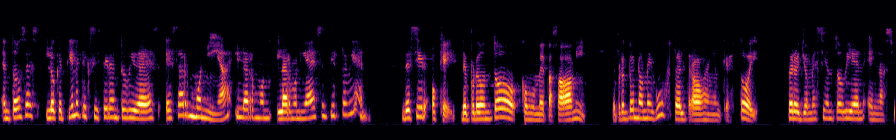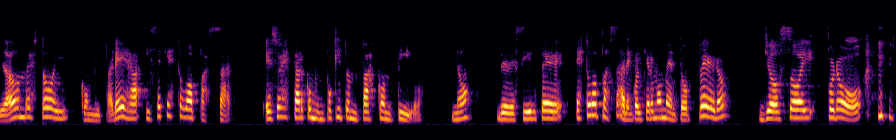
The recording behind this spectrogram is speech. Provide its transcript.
Entonces, lo que tiene que existir en tu vida es esa armonía y la, la armonía es sentirte bien. Decir, ok, de pronto, como me pasaba a mí, de pronto no me gusta el trabajo en el que estoy, pero yo me siento bien en la ciudad donde estoy, con mi pareja, y sé que esto va a pasar eso es estar como un poquito en paz contigo, ¿no? De decirte, esto va a pasar en cualquier momento, pero yo soy pro,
